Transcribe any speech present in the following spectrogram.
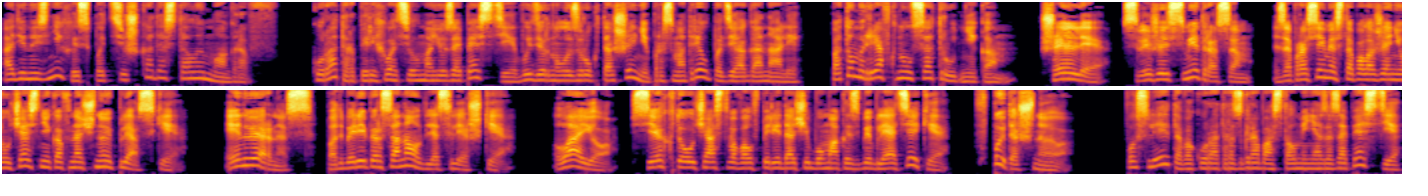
Один из них из-под тишка достал и магров. Куратор перехватил мое запястье, выдернул из рук Ташени, просмотрел по диагонали, Потом рявкнул сотрудникам. «Шелли, свяжись с Митросом, запроси местоположение участников ночной пляски. Инвернес, подбери персонал для слежки. Лайо, всех, кто участвовал в передаче бумаг из библиотеки, в пытошную». После этого куратор сгробастал меня за запястье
